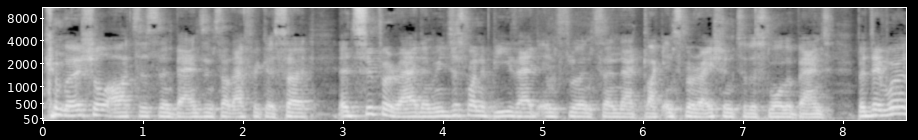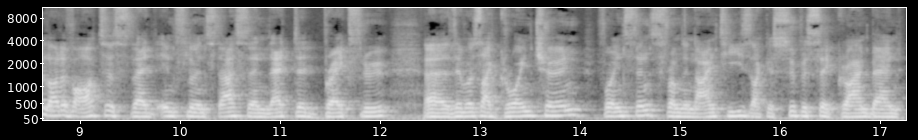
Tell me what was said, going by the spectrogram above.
commercial artists and bands in South Africa. So it's super rad, and we just want to be that influence and that like inspiration to the smaller bands. But there were a lot of artists that influenced us, and that did break through. Uh, there was like Groinchurn, for instance, from the '90s, like a super sick grind band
